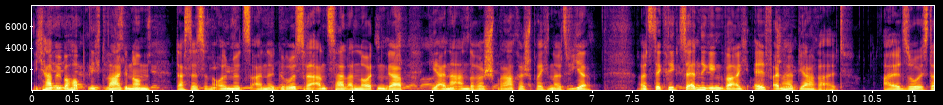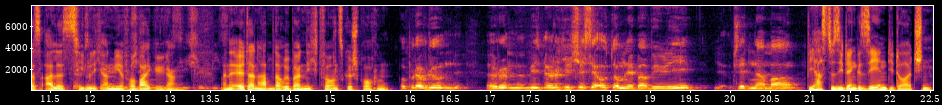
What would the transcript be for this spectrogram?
Ich habe überhaupt nicht wahrgenommen, dass es in Olmütz eine größere Anzahl an Leuten gab, die eine andere Sprache sprechen als wir. Als der Krieg zu Ende ging, war ich elfeinhalb Jahre alt. Also ist das alles ziemlich an mir vorbeigegangen. Meine Eltern haben darüber nicht für uns gesprochen. Wie hast du sie denn gesehen, die Deutschen?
